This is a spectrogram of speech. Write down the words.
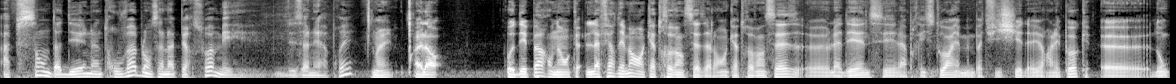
absent, d'ADN introuvable, on s'en aperçoit, mais des années après. Oui. Alors, au départ, on est l'affaire démarre en 96. Alors en 96, euh, l'ADN c'est la préhistoire, il n'y a même pas de fichier d'ailleurs à l'époque. Euh, donc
